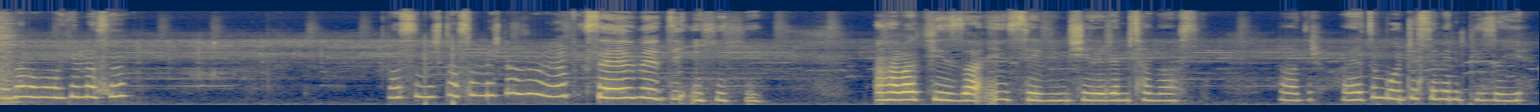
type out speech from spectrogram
Bana bak bakayım nasıl. Nasılmış nasılmış nasılmış. Pek sevmedi. Aha bak pizza. En sevdiğim şeylerden bir tane daha vardır. Hayatım boyunca severim pizzayı.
